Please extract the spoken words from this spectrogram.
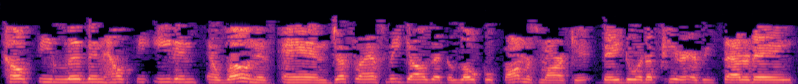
healthy living, healthy eating, and wellness. And just last week I was at the local farmers market. They do it up here every Saturday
